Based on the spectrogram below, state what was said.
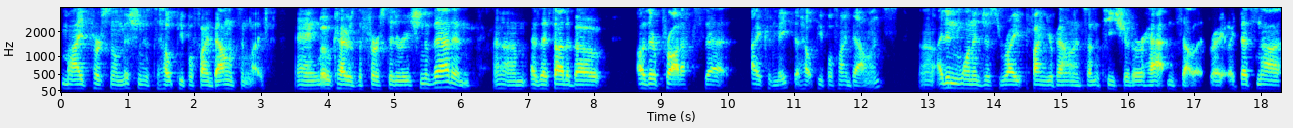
my personal mission is to help people find balance in life, and Lokai was the first iteration of that. And um, as I thought about other products that I could make that help people find balance. Uh, I didn't want to just write "find your balance" on a T-shirt or a hat and sell it, right? Like that's not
